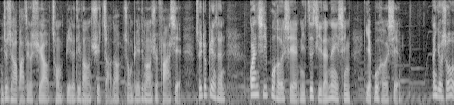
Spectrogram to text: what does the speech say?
你就只好把这个需要从别的地方去找到，从别的地方去发泄，所以就变成关系不和谐，你自己的内心也不和谐。那有时候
